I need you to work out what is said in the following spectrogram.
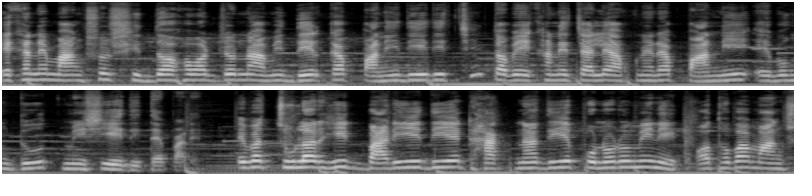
এখানে মাংস সিদ্ধ হওয়ার জন্য আমি দেড় কাপ পানি দিয়ে দিচ্ছি। তবে এখানে চাইলে আপনারা পানি এবং দুধ মিশিয়ে দিতে পারেন। এবার চুলার হিট বাড়িয়ে দিয়ে, ঢাকনা দিয়ে পনেরো মিনিট অথবা মাংস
